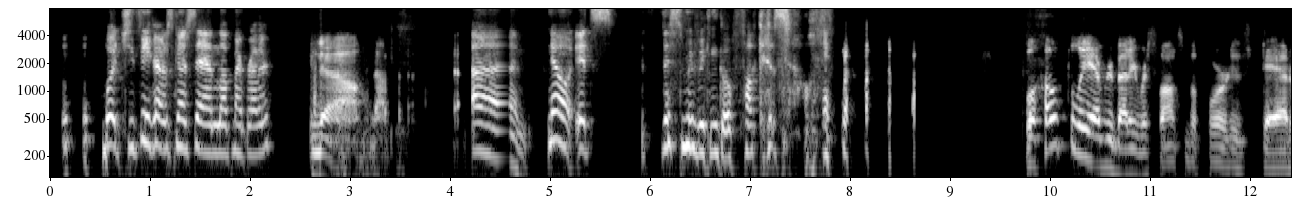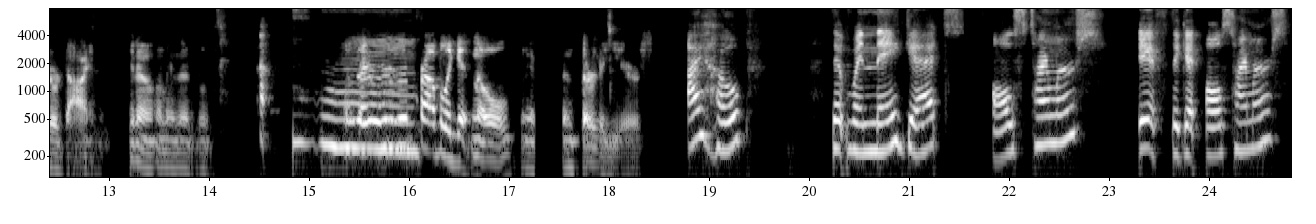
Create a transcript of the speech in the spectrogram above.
what, do you think I was going to say I love my brother? No, not that. Um, no, it's this movie can go fuck itself. Well, hopefully everybody responsible for it is dead or dying. You know, I mean, they're, well, they're, they're Mm, probably getting old. It's been 30 years. I hope that when they get Alzheimer's, if they get Alzheimer's,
